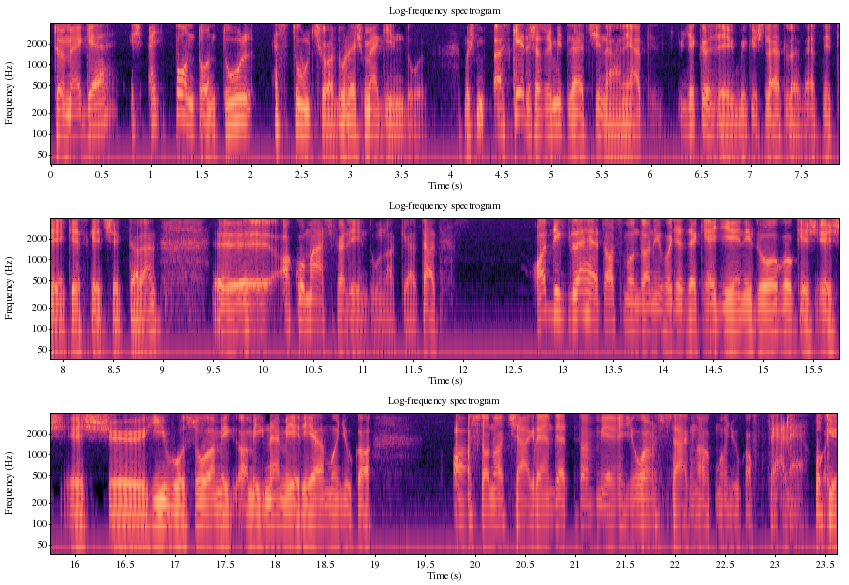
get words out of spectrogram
tömege, és egy ponton túl ez túlcsordul, és megindul. Most az kérdés az, hogy mit lehet csinálni. Hát ugye közéjükbük is lehet lövetni, tényleg kétségtelen. Ö, akkor másfelé indulnak el. Tehát addig lehet azt mondani, hogy ezek egyéni dolgok, és, és, és hívó szó, amíg, amíg nem éri el mondjuk a, azt a nagyságrendet, ami egy országnak mondjuk a fele. Oké,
